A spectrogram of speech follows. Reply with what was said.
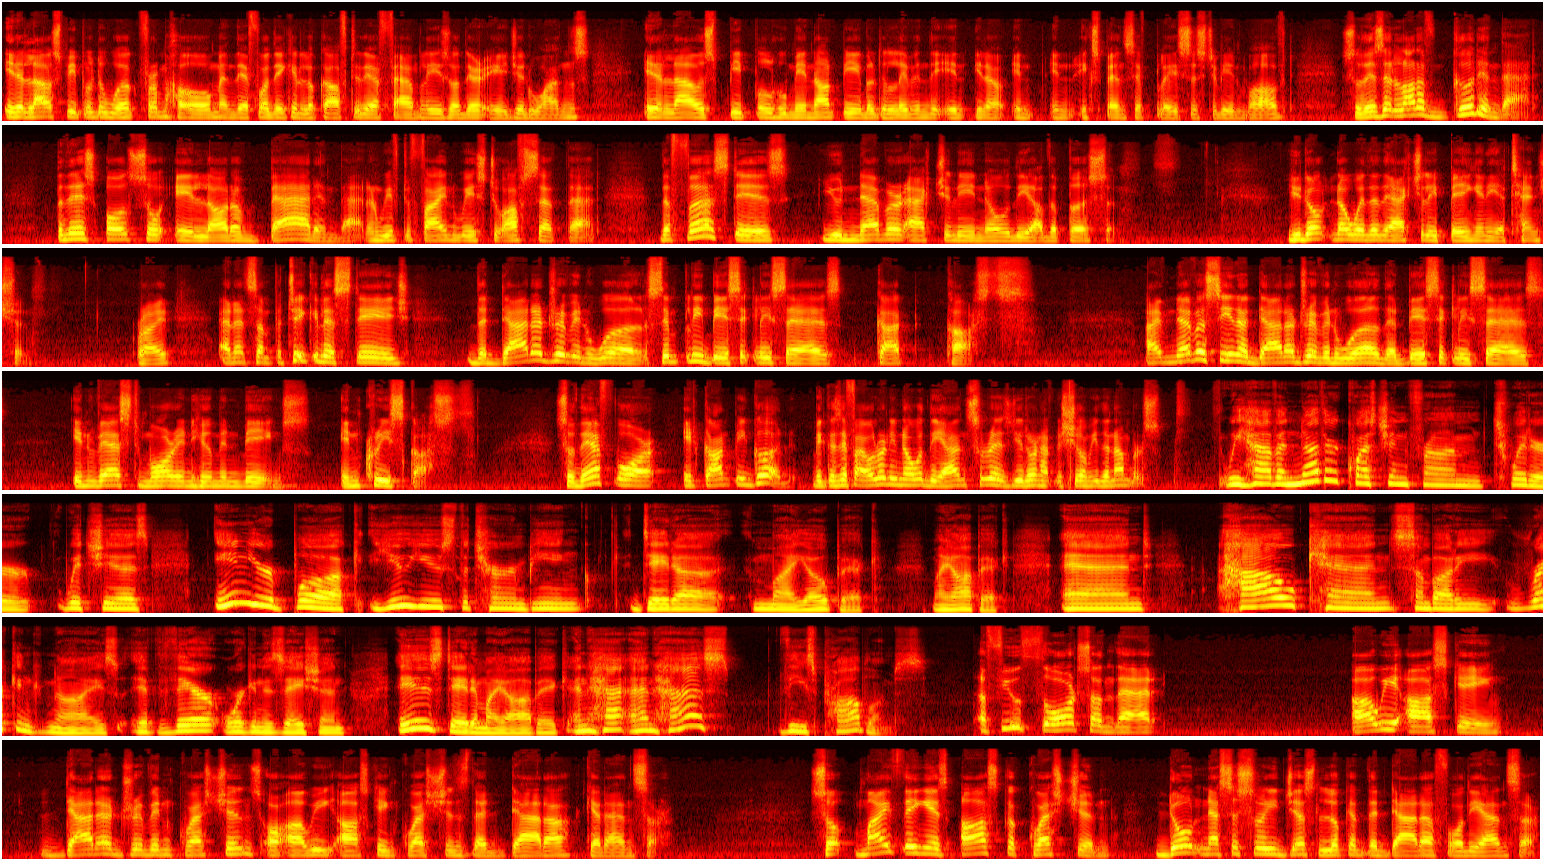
it allows people to work from home and therefore they can look after their families or their aged ones. It allows people who may not be able to live in the in, you know in, in expensive places to be involved. So there's a lot of good in that. But there's also a lot of bad in that, and we have to find ways to offset that. The first is you never actually know the other person. You don't know whether they're actually paying any attention, right? And at some particular stage, the data driven world simply basically says cut costs. I've never seen a data driven world that basically says invest more in human beings, increase costs. So therefore, it can't be good because if I already know what the answer is, you don't have to show me the numbers. We have another question from Twitter, which is in your book, you use the term being data myopic myopic. And how can somebody recognize if their organization is data myopic and, ha- and has these problems? A few thoughts on that. Are we asking data driven questions or are we asking questions that data can answer? So, my thing is ask a question. Don't necessarily just look at the data for the answer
